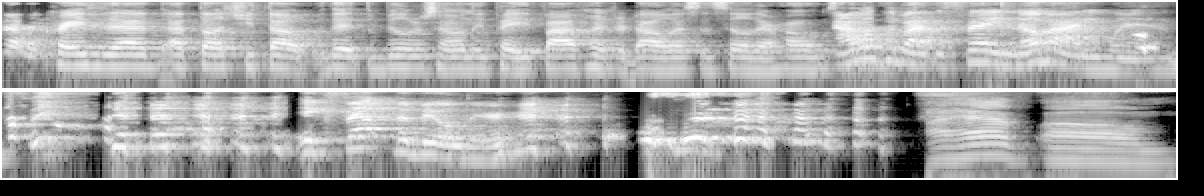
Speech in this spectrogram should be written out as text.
kind of crazy. I, I thought you thought that the builders only paid five hundred dollars to sell their homes. I was about to say nobody wins except the builder. I have um,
